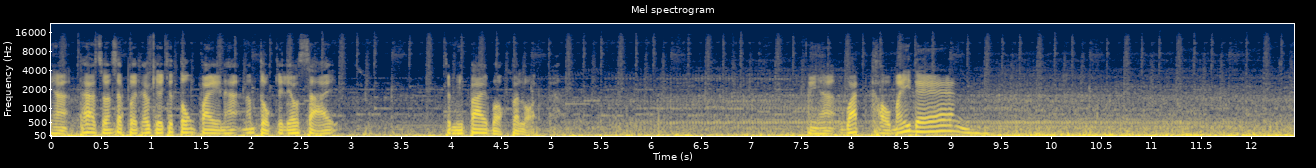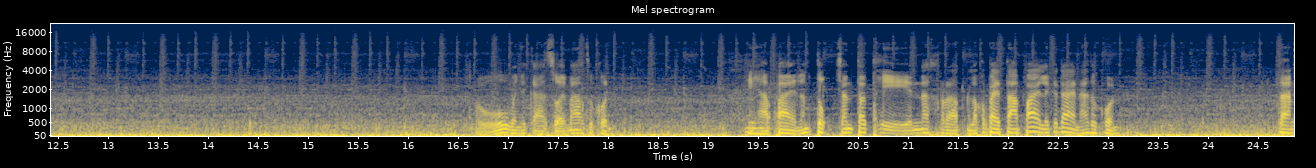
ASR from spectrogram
นี่ฮะ ถ้าสวนสัตว์เปิดเขาเขียวจะตรงไปนะฮะ น้ำตกจะเลี้ยวซ้าย จะมีป้ายบอกตลอด นี่ฮะ วัดเขาไม้แดง โอ้บรรยากาศสวยมากทุกคน นี่ฮะ ป้ายน้ำตกชันตะเถนนะครับ เราก็ไปตามป้ายเลยก็ได้นะทุกคนด้าน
